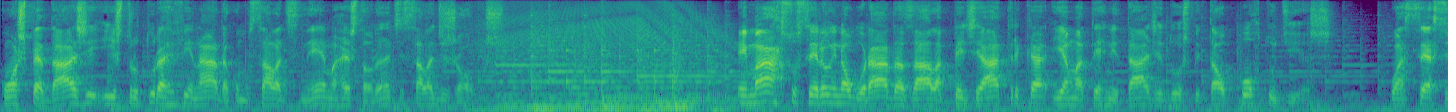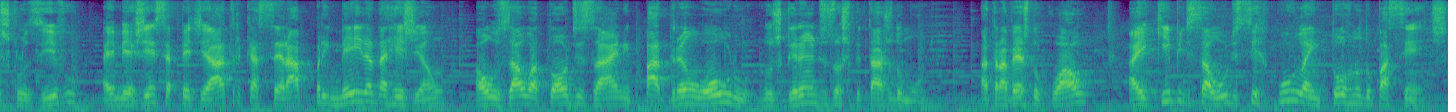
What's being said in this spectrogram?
com hospedagem e estrutura refinada como sala de cinema, restaurante e sala de jogos. Em março serão inauguradas a ala pediátrica e a maternidade do Hospital Porto Dias. Com acesso exclusivo, a emergência pediátrica será a primeira da região a usar o atual design padrão ouro nos grandes hospitais do mundo, através do qual a equipe de saúde circula em torno do paciente,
